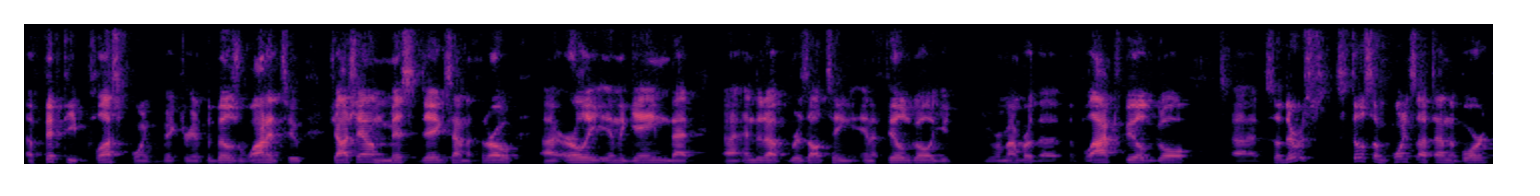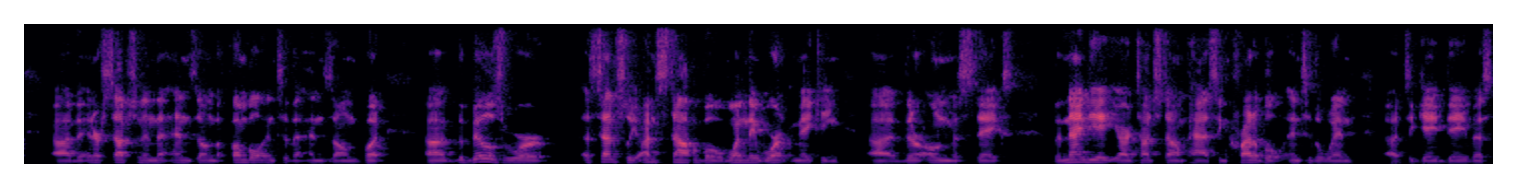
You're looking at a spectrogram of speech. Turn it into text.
a 50 plus point victory if the Bills wanted to. Josh Allen missed Diggs on the throw uh, early in the game that uh, ended up resulting in a field goal. You you remember the the blocked field goal. Uh, so there was still some points left on the board. Uh, the interception in the end zone, the fumble into the end zone, but uh, the Bills were essentially unstoppable when they weren't making uh, their own mistakes. The 98 yard touchdown pass, incredible into the wind uh, to Gabe Davis.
